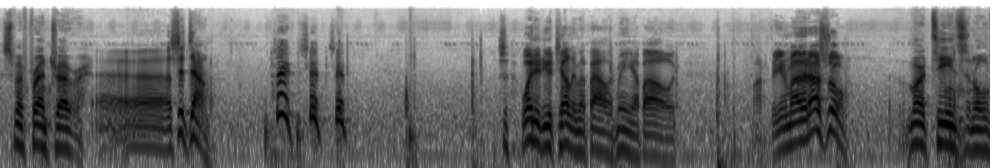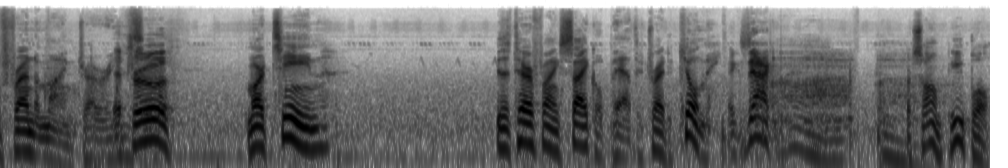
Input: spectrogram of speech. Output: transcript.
It's my friend Trevor. Uh, sit down. Sit, sit, sit. So, what did you tell him about me, about Martin Madrazo? Martine's an old friend of mine, Trevor. The He's- truth. Martine is a terrifying psychopath who tried to kill me. Exactly. But some people,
